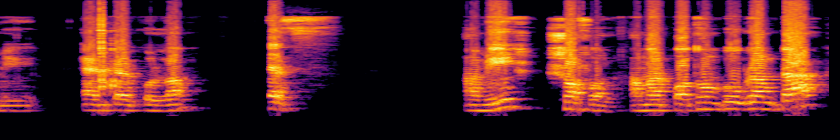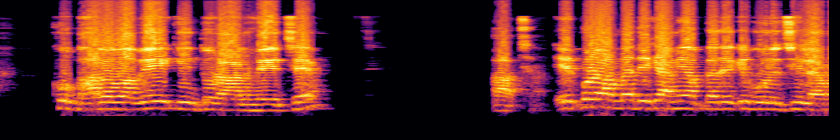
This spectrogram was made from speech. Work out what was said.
আমি এন্টার করলাম। এস আমি সফল। আমার প্রথম প্রোগ্রামটা খুব ভালোভাবে কিন্তু রান হয়েছে। আচ্ছা এরপর আমরা দেখি, আমি আপনাদেরকে বলেছিলাম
